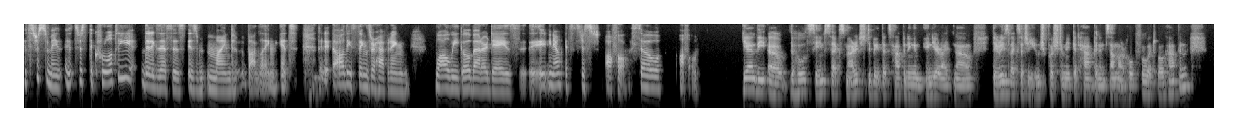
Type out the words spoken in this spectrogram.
it's just amazing. It's just the cruelty that exists is is mind boggling. It's it, all these things are happening while we go about our days. It, you know, it's just awful. So awful. Yeah, and the uh, the whole same sex marriage debate that's happening in India right now, there is like such a huge push to make it happen, and some are hopeful it will happen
